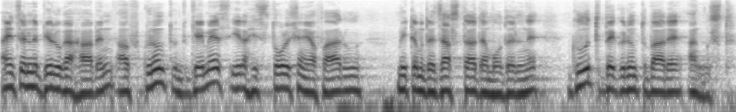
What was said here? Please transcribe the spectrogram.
Einzelne Bürger haben aufgrund und gemäß ihrer historischen Erfahrung mit dem Desaster der Moderne gut begründbare Angst.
